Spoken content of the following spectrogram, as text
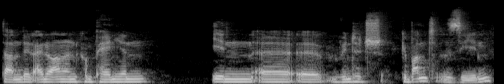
dann den einen oder anderen Companion in äh, äh, Vintage gebannt sehen.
